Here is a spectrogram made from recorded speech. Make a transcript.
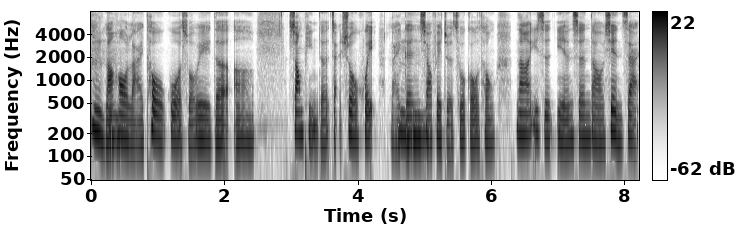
嗯然后来透过所谓的呃。商品的展售会来跟消费者做沟通，那一直延伸到现在，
